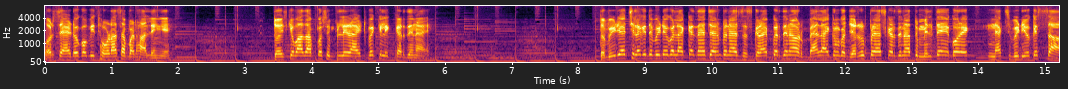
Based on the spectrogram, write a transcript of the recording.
और सैडो को भी थोड़ा सा बढ़ा लेंगे। तो इसके बाद आपको सिंपली राइट पे क्लिक कर देना है। तो वीडियो अच्छी लगी तो वीडियो को लाइक कर देना, चैनल पर नया सब्सक्राइब कर देना और बेल आइकन को ज़रूर प्रेस कर देना। तो मिलते हैं एक और एक नेक्स्ट वीडियो के साथ।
